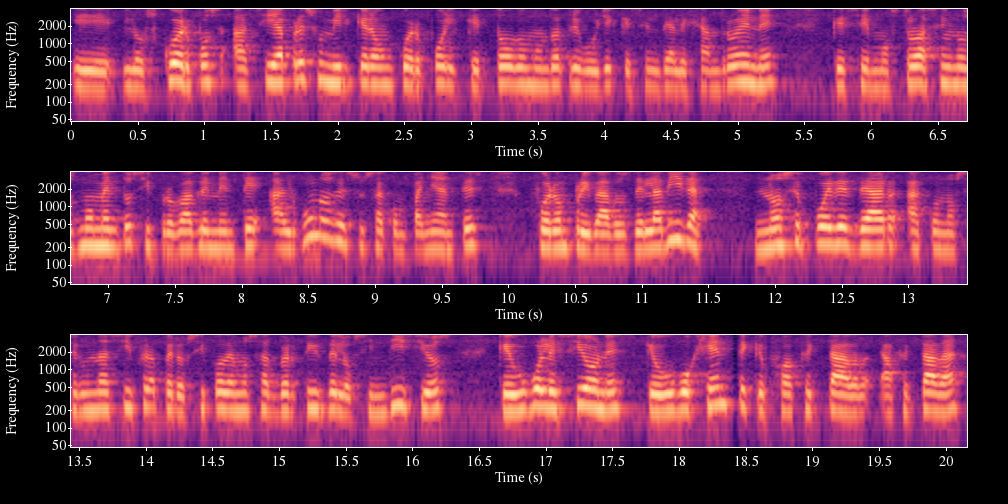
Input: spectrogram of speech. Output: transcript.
eh, los cuerpos, hacía presumir que era un cuerpo el que todo mundo atribuye, que es el de Alejandro N., que se mostró hace unos momentos y probablemente algunos de sus acompañantes fueron privados de la vida. No se puede dar a conocer una cifra, pero sí podemos advertir de los indicios que hubo lesiones, que hubo gente que fue afectada, afectada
